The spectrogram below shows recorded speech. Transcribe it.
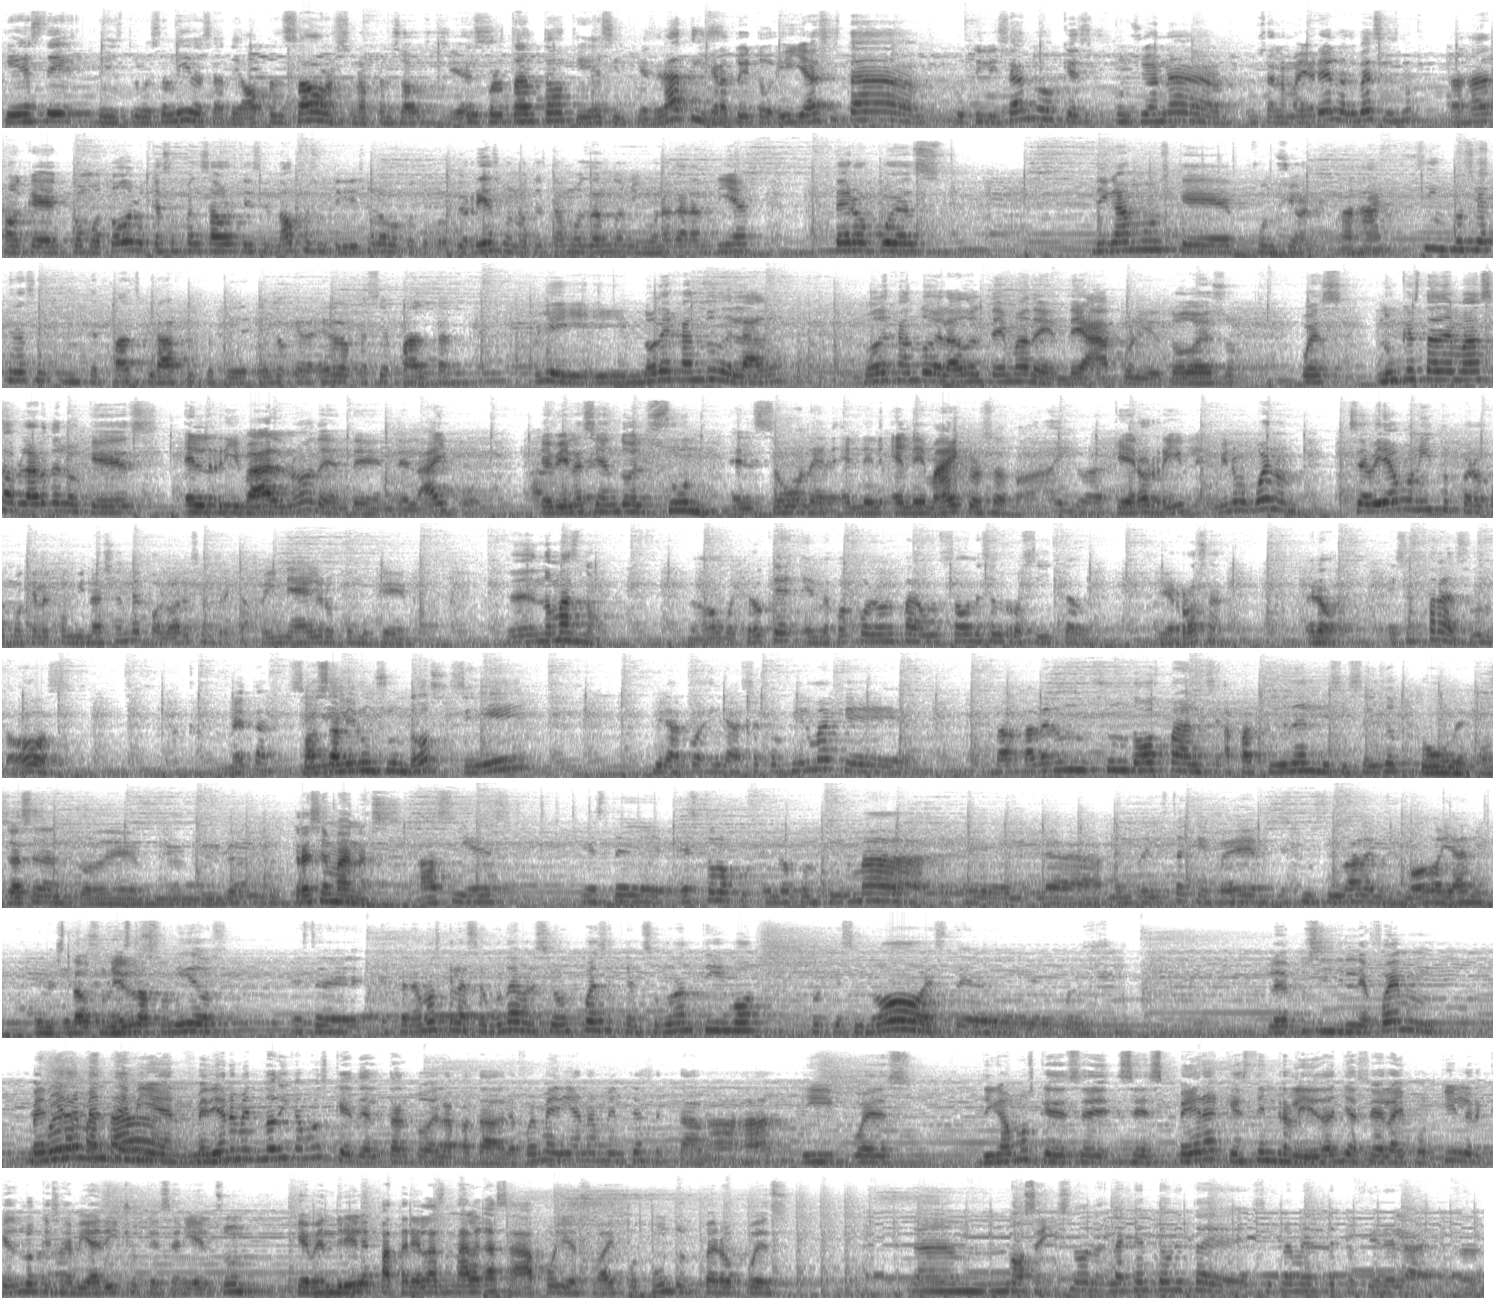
que es de, de distribución libre, o sea, de open source. Es open source, así Y es. por lo tanto, quiere decir que es gratis. Gratuito. Y ya se está utilizando, que funciona, o sea, la mayoría de las veces, ¿no? Ajá. Aunque como todo lo que has pensado te dicen, no, pues utilízalo bajo tu propio riesgo, no te estamos dando ninguna garantía. Pero pues, digamos que funciona. Ajá. Sí, incluso ya tienes interfaz gráfica, que es lo que era lo que hacía falta. Oye, y, y no dejando de lado, no dejando de lado el tema de, de Apple y de todo eso, pues nunca está de más hablar de lo que es el rival, ¿no? De, de- del iPhone, que Así viene es. siendo el Zoom. El Zoom, el, el, el- el de Microsoft. Ay. Que era horrible. Bueno, se veía bonito, pero como que la combinación de colores entre café y negro, como que. eh, nomás no. No, güey, creo que el mejor color para un Zoom es el rosita, güey. Oye, Rosa, Bueno, eso es para el Zoom 2. neta. ¿va a salir un Zoom 2? Sí. Mira, cu- mira, se confirma que va, va a haber un Zoom 2 para el- a partir del 16 de octubre. O sea, hace dentro de tres semanas. Así es. Este, esto lo, lo confirma eh, la, la entrevista que fue exclusiva de los modo allá en, en- Estados en Unidos. Estados Unidos. Este, esperemos que la segunda versión, pues, que el segundo antiguo, porque si no, este, pues, Le, pues, le fue medianamente bien. Medianamente, no digamos que del tanto de la patada, le fue medianamente aceptable. ajá, Y pues, digamos que se, se espera que este en realidad ya sea el iPod Killer, que es lo que se había dicho que sería el Zoom. Que vendría y le pataría las nalgas a Apple y a su iPod juntos, pero pues. Ah, no. No, la, la gente ahorita eh, simplemente prefiere la- la-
